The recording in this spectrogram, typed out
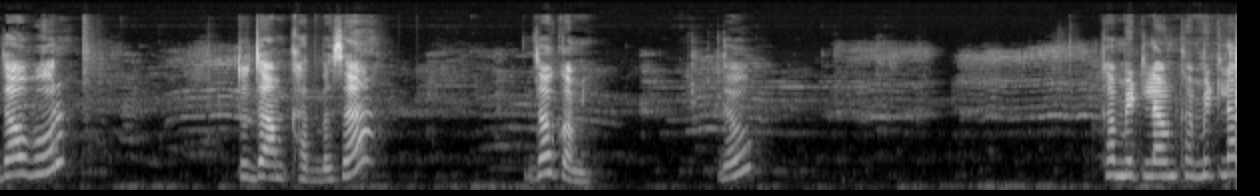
जाऊ बोर. तू जाम खात बसा जाऊ का मी? जाऊ? खा मीठ लावून खा मीठ लाव.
